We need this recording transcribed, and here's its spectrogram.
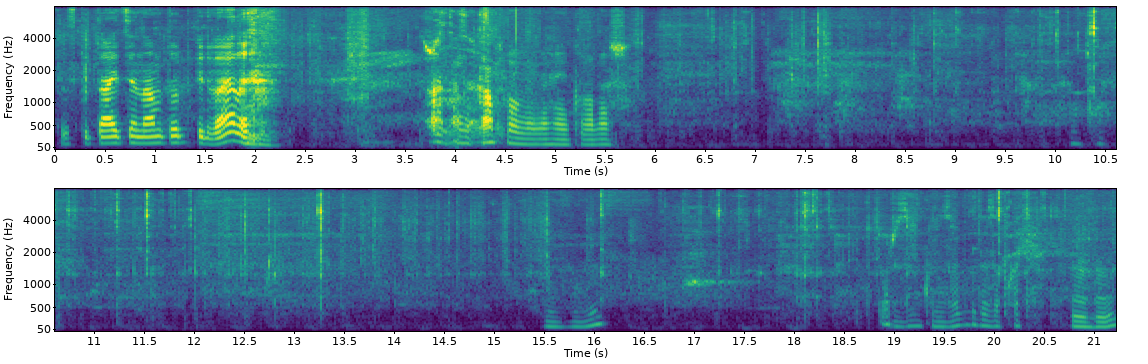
Щось китайці нам тут підвели. А там капнуло легенько, але ж. Тут резинку назад буде запхати. Угу.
